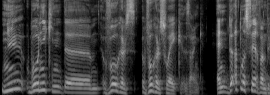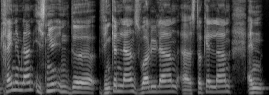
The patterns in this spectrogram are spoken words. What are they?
Nu woon ik in de Vogels, Vogelswijk. En de atmosfeer van de Krijnemlaan is nu in de Vinkenlaan, Zwalulaan, uh, Stokkellaan en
